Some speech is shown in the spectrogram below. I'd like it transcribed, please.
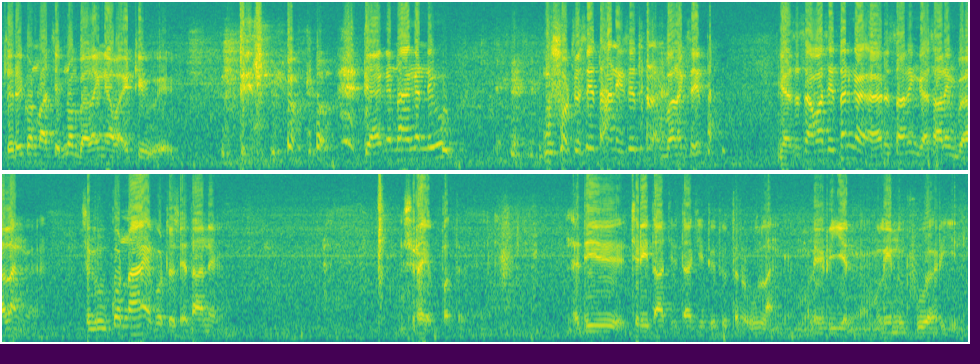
jadi kon wajib no balang nyawa dewe dia kenangan itu musuh setan setan balang setan. Ya sesama setan nggak harus saling nggak saling balang sing rukun naik bodoh setan repot. Jadi cerita-cerita gitu itu terulang mulai rian, mulai nubu hari ini.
